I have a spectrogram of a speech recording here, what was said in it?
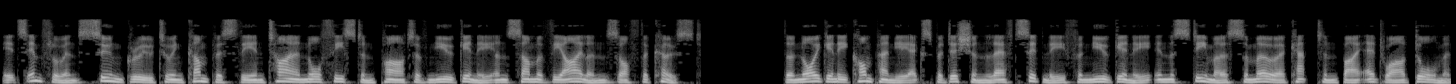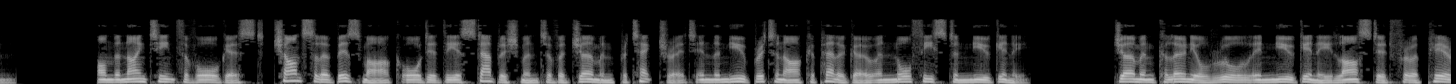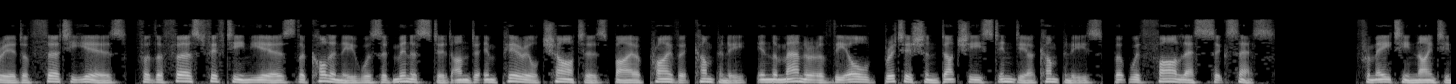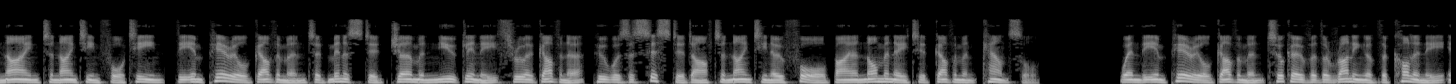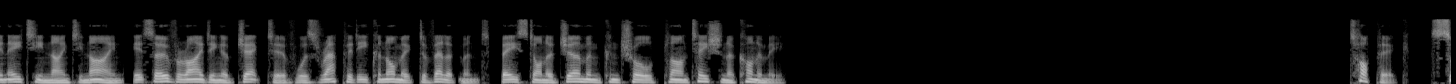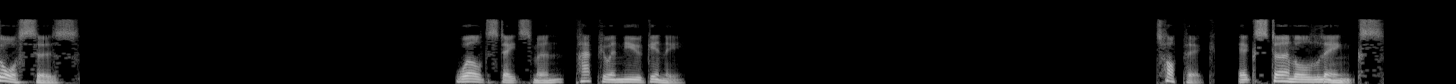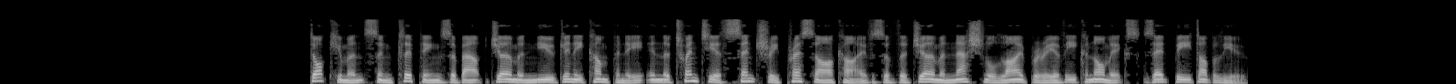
Its influence soon grew to encompass the entire northeastern part of New Guinea and some of the islands off the coast. The Neuguinea Company expedition left Sydney for New Guinea in the steamer Samoa captained by Eduard Dallmann. On 19 August, Chancellor Bismarck ordered the establishment of a German protectorate in the New Britain archipelago and northeastern New Guinea. German colonial rule in New Guinea lasted for a period of 30 years. For the first 15 years, the colony was administered under imperial charters by a private company, in the manner of the old British and Dutch East India companies, but with far less success. From 1899 to 1914, the imperial government administered German New Guinea through a governor, who was assisted after 1904 by a nominated government council. When the imperial government took over the running of the colony in 1899, its overriding objective was rapid economic development, based on a German-controlled plantation economy. Sources World Statesman, Papua New Guinea Topic: External links. Documents and clippings about German New Guinea Company in the 20th Century Press Archives of the German National Library of Economics ZBW.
